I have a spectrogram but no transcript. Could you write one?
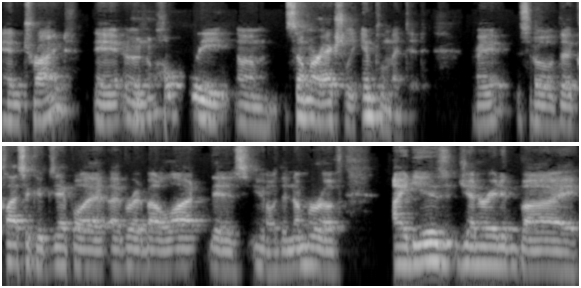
and tried, and, mm-hmm. hopefully um, some are actually implemented right? So the classic example I, have read about a lot is you know the number of ideas generated by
